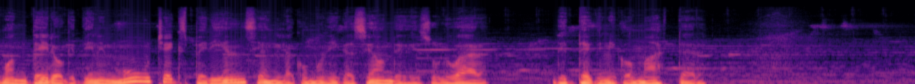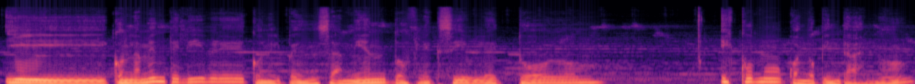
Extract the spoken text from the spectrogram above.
Montero, que tiene mucha experiencia en la comunicación desde su lugar de técnico máster. Y con la mente libre, con el pensamiento flexible, todo es como cuando pintas, ¿no?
